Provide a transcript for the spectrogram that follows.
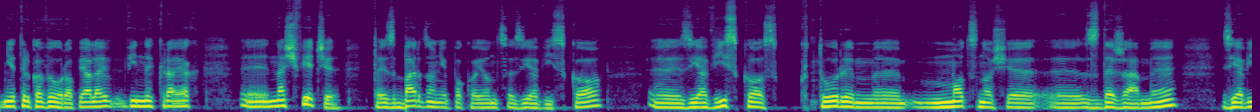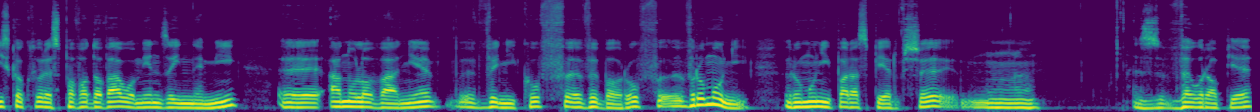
nie tylko w Europie, ale w innych krajach na świecie. To jest bardzo niepokojące zjawisko. Y, Zjawisko, z którym y, mocno się y, zderzamy. Zjawisko, które spowodowało między innymi anulowanie wyników wyborów w Rumunii. Rumunii po raz pierwszy mm, w Europie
